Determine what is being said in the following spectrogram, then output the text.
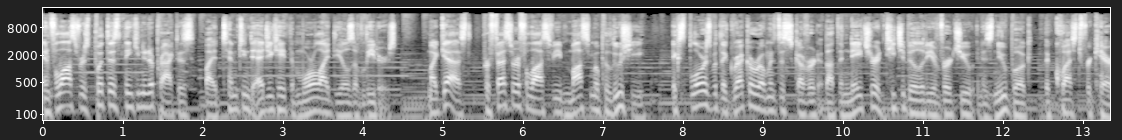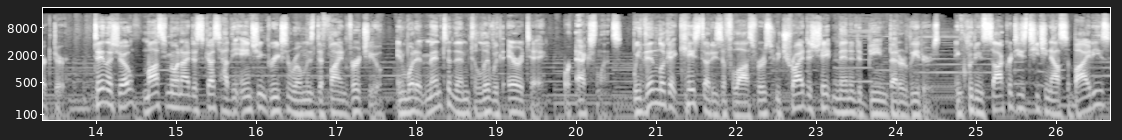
and philosophers put this thinking into practice by attempting to educate the moral ideals of leaders. My guest, Professor of Philosophy Massimo Pigliucci, explores what the Greco Romans discovered about the nature and teachability of virtue in his new book, The Quest for Character. Today on the show, Massimo and I discuss how the ancient Greeks and Romans defined virtue and what it meant to them to live with arete, or excellence. We then look at case studies of philosophers who tried to shape men into being better leaders, including Socrates teaching Alcibiades,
